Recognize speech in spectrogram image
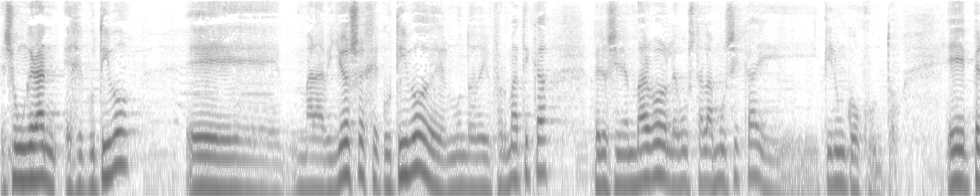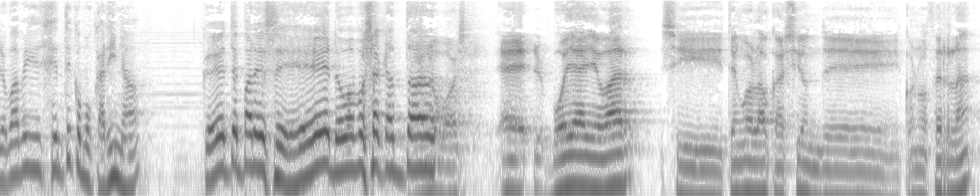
Es un gran ejecutivo eh, maravilloso ejecutivo del mundo de la informática, pero sin embargo le gusta la música y tiene un conjunto. Eh, pero va a venir gente como Karina. ¿Qué te parece? Eh? No vamos a cantar. Pues, voy a llevar, si tengo la ocasión de conocerla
